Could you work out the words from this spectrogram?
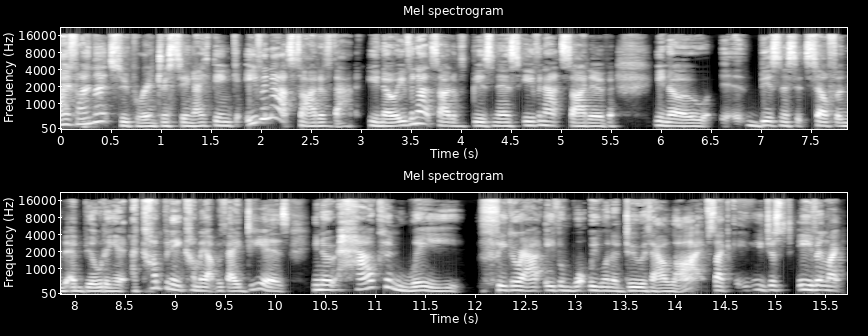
I find that super interesting. I think even outside of that, you know, even outside of business, even outside of, you know, eh, business itself and, and building it, a company coming up with ideas, you know, how can we figure out even what we want to do with our lives? Like you just even like,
